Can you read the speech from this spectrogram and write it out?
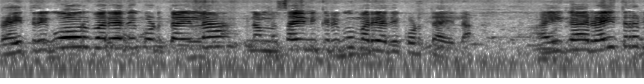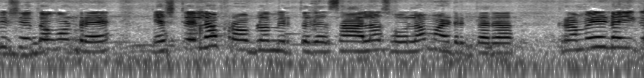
ರೈತರಿಗೂ ಅವ್ರು ಮರ್ಯಾದೆ ಕೊಡ್ತಾ ಇಲ್ಲ ನಮ್ಮ ಸೈನಿಕರಿಗೂ ಮರ್ಯಾದೆ ಕೊಡ್ತಾ ಇಲ್ಲ. ಈಗ ರೈತರ ವಿಷಯ ತಗೊಂಡ್ರೆ ಎಷ್ಟೆಲ್ಲ ಪ್ರಾಬ್ಲಮ್ ಇರ್ತದೆ? ಸಾಲ ಸೋಲ ಮಾಡಿರ್ತಾರ. ಕ್ರಮೇಣ ಈಗ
